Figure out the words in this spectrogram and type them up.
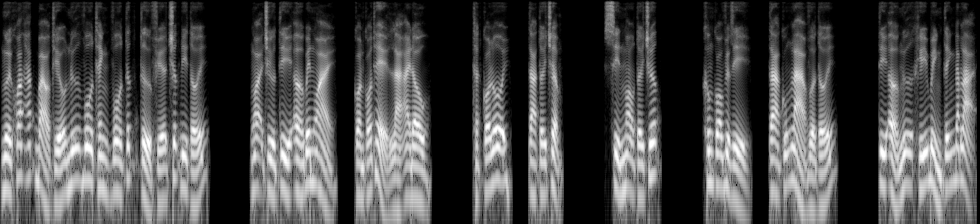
người khoác hắc bảo thiếu nữ vô thanh vô tức từ phía trước đi tới. Ngoại trừ tỷ ở bên ngoài, còn có thể là ai đâu. Thật có lỗi, ta tới chậm. Xin mau tới trước. Không có việc gì, ta cũng là vừa tới. Tỷ ở ngữ khí bình tĩnh đáp lại.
